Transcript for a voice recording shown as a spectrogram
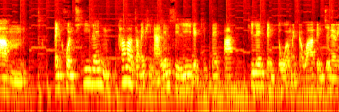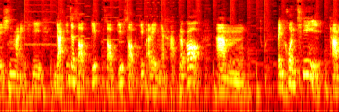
อืม เป็นคนที่เล่น ถ้าเราจะไม่ผิดนะเล่นซีรีส์ The Gifted ปะที่เล่นเป็นตัวเหมือนกับว่าเป็นเจเนอเรชันใหม่ที่อยากที่จะสอบกิฟสอบกิฟสอบกิฟอะไรเงี้ยครับ แล้วก็อืมเป็นคนที่ถาม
